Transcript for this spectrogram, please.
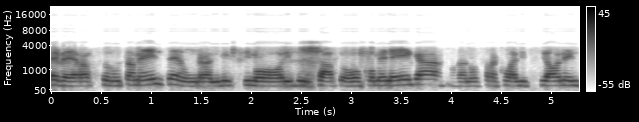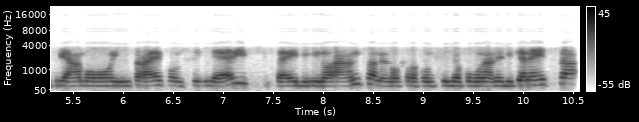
È vero, assolutamente, un grandissimo risultato come Lega, con la nostra coalizione entriamo in tre consiglieri, sei di minoranza nel nostro consiglio comunale di Pianezza,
